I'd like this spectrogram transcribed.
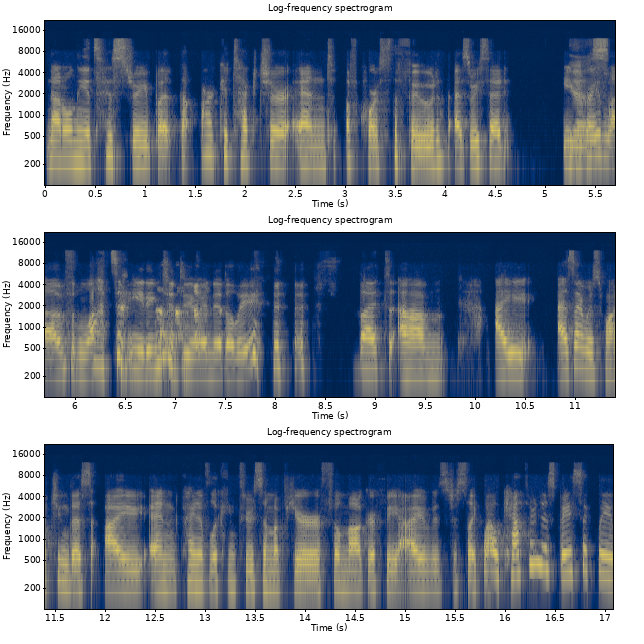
not only its history but the architecture and of course the food. As we said, eat, pray, love. Lots of eating to do in Italy. but um, I as I was watching this, I and kind of looking through some of your filmography, I was just like, wow, Catherine is basically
